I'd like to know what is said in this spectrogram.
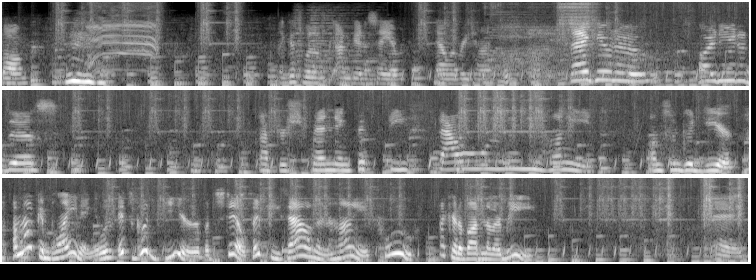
Bonk. I guess what I'm gonna say every, now every time. Thank you, dude. I needed this after spending 50,000 honey on some good gear. I'm not complaining. It was it's good gear, but still 50,000 honey. Whew. I could have bought another bee. Hey.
